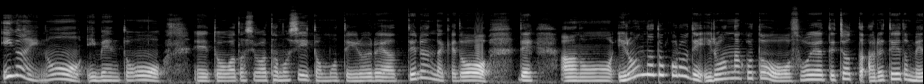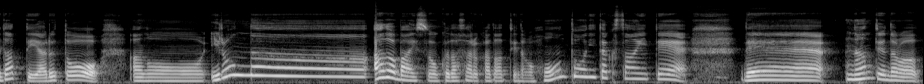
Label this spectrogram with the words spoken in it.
以外のイベントを、えーと、私は楽しいと思っていろいろやってるんだけどであのいろんなところでいろんなことをそうやってちょっとある程度目立ってやるとあのいろんなアドバイスをくださる方っていうのが本当にたくさんいてで何て言うんだろう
